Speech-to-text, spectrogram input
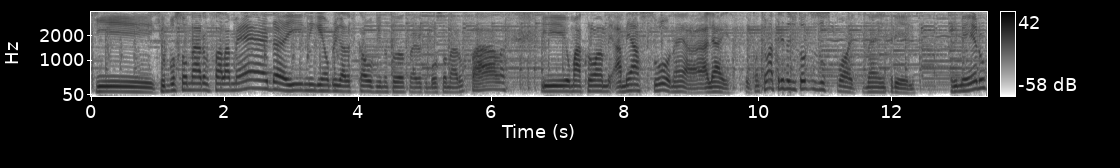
Que, que o Bolsonaro fala merda e ninguém é obrigado a ficar ouvindo todas as merdas que o Bolsonaro fala. E o Macron ame- ameaçou, né? Aliás, aconteceu uma treta de todos os portes, né? Entre eles. Primeiro,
